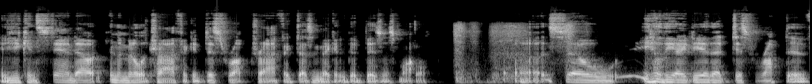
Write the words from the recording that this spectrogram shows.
you can stand out in the middle of traffic and disrupt traffic doesn't make it a good business model. Uh, so, you know, the idea that disruptive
